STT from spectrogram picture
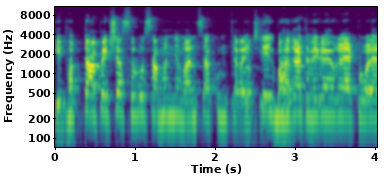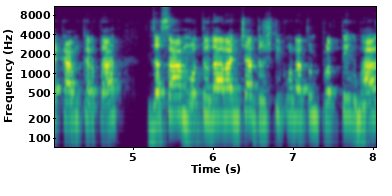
ही फक्त अपेक्षा सर्वसामान्य माणसाकडून करायची. प्रत्येक भागात वेगळ्या वेगळ्या टोळ्या काम करतात. जसा मतदारांच्या दृष्टिकोनातून प्रत्येक भाग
